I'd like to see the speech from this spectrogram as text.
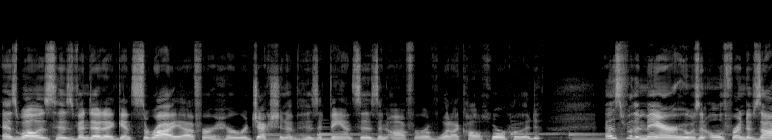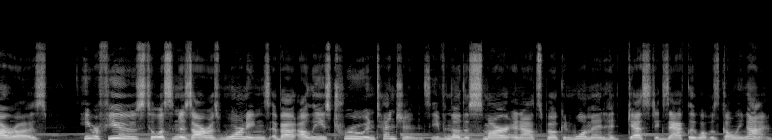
as well as his vendetta against Saraya for her rejection of his advances and offer of what I call whorehood. As for the mayor, who was an old friend of Zara's, he refused to listen to Zara's warnings about Ali's true intentions, even though the smart and outspoken woman had guessed exactly what was going on,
